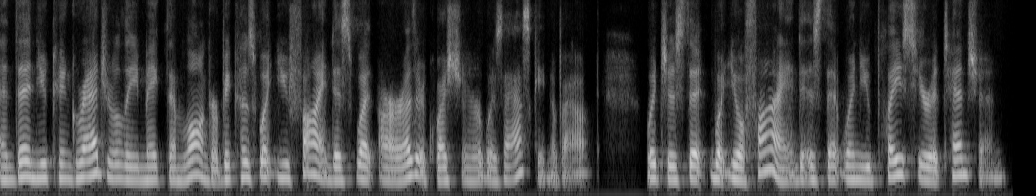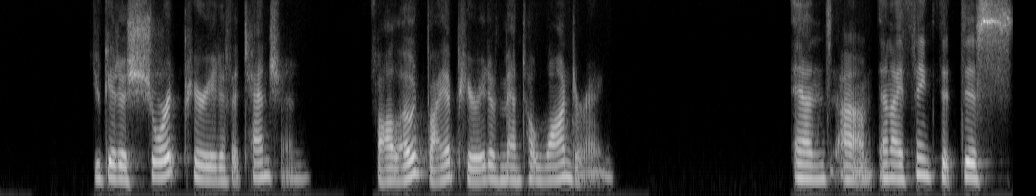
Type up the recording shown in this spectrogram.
And then you can gradually make them longer because what you find is what our other questioner was asking about, which is that what you'll find is that when you place your attention, you get a short period of attention followed by a period of mental wandering. And, um, and I think that this,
